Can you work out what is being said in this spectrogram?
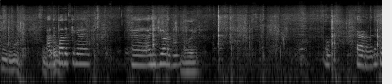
ചൂട് കൂടും. അതിപ്പോ അതൊക്കെ ഇങ്ങനെ അലിക്കി തുടങ്ങും. കാണുന്നതിനൊക്കെ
